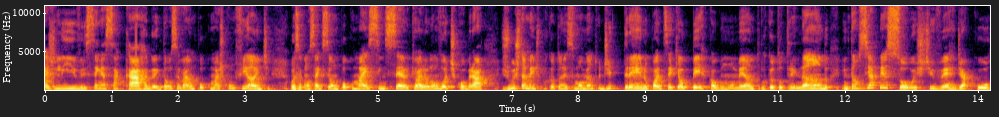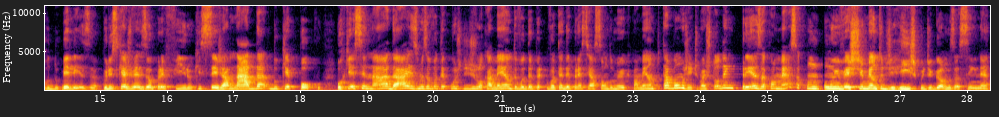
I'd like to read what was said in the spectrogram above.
mais livre, sem essa carga, então você vai um pouco mais confiante, você consegue ser um pouco mais sincero, que olha, eu não vou te cobrar justamente porque eu tô nesse momento de treino, pode ser que eu perca algum momento porque eu tô treinando. Então, se a pessoa estiver de acordo, beleza. Por isso que às vezes eu prefiro que seja nada do que pouco, porque esse nada, ah, mas eu vou ter custo de deslocamento, eu vou, vou ter depreciação do meu equipamento. Tá bom, gente, mas toda empresa começa com um investimento de risco, digamos assim, né?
